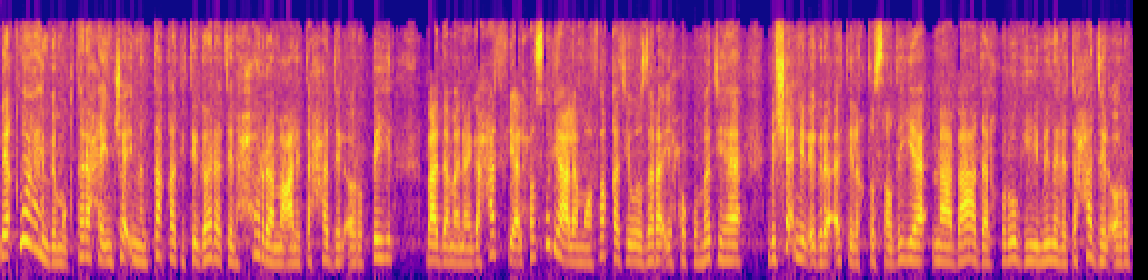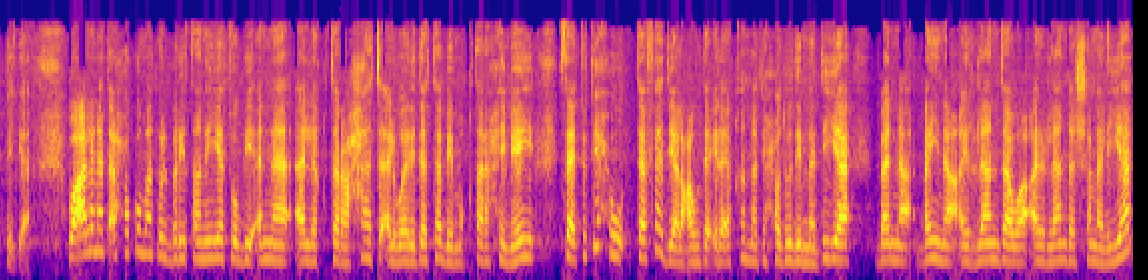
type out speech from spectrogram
لإقناعهم بمقترح إنشاء منطقة تجارة حرة مع الاتحاد الأوروبي بعدما نجحت في الحصول على موافقة وزراء حكومتها بشأن الإجراءات الاقتصادية ما بعد الخروج من الاتحاد الأوروبي. وأعلنت الحكومة البريطانية بأن الاقتراحات الواردة بمقترح ماي ستتيح تفادي العودة إلى إقامة حدود مادية بين أيرلندا وأيرلندا الشمالية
